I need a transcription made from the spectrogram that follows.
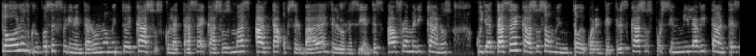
todos los grupos experimentaron un aumento de casos, con la tasa de casos más alta observada entre los residentes afroamericanos, cuya tasa de casos aumentó de 43 casos por 100.000 habitantes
